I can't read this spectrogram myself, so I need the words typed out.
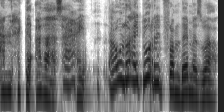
unlike the others, I, I, will, I do read from them as well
